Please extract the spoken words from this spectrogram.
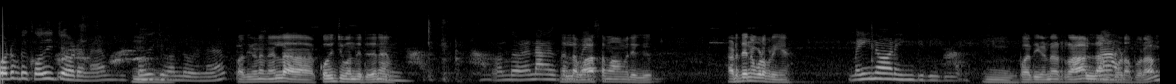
போட்டு இப்படி கொதிச்ச உடனே கொதிச்சு வந்த உடனே. பார்த்தீங்கன்னா நல்லா கொதிச்சு வந்துட்டு தானே? வந்த உடனே நாங்கள் நல்ல வாசமாகவும் இருக்கு. அடுத்து என்ன போட போறீங்க? மெயினான இன்கிரீடியன்ட். ம் பார்த்தீங்கன்னா தான் போட போகிறோம்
